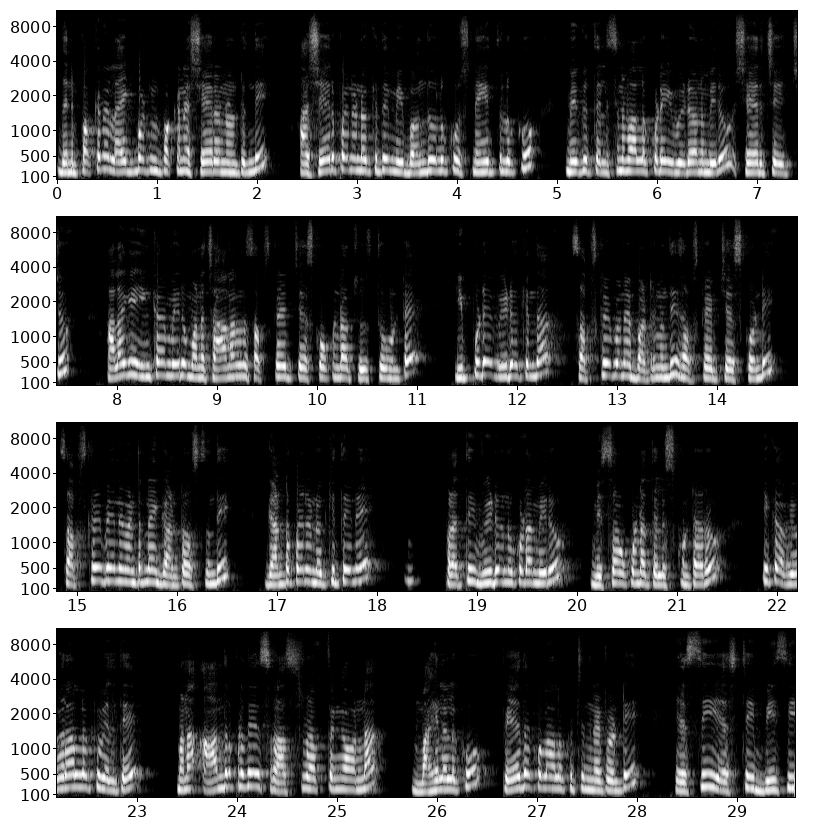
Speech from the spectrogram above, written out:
దాని పక్కన లైక్ బటన్ పక్కన షేర్ అని ఉంటుంది. ఆ షేర్ పైన నొక్కితే మీ బంధువులకు స్నేహితులకు మీకు తెలిసిన వాళ్ళకు కూడా ఈ వీడియోను మీరు షేర్ చేయొచ్చు. అలాగే ఇంకా మీరు మన ఛానల్ను సబ్స్క్రైబ్ చేసుకోకుండా చూస్తూ ఉంటే ఇప్పుడే వీడియో కింద సబ్స్క్రైబ్ అనే బటన్ ఉంది సబ్స్క్రైబ్ చేసుకోండి. సబ్స్క్రైబ్ అయిన వెంటనే గంట వస్తుంది. గంట పైన నొక్కితేనే ప్రతి వీడియోను కూడా మీరు మిస్ అవ్వకుండా తెలుసుకుంటారు. ఇక వివరాల్లోకి వెళ్తే మన ఆంధ్రప్రదేశ్ రాష్ట్ర వ్యాప్తంగా ఉన్న మహిళలకు పేద కులాలకు చెందినటువంటి ఎస్సీ ఎస్టీ బీసీ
